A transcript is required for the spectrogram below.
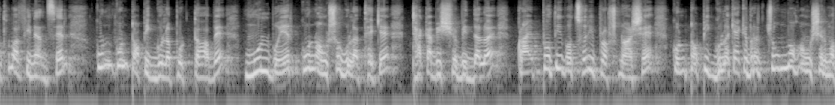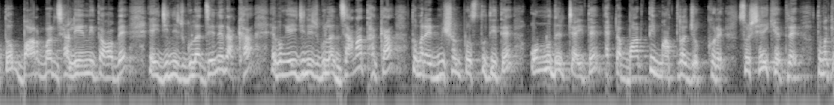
অথবা ফিনান্সের কোন কোন টপিকগুলো পড়তে হবে, মূল বইয়ের কোন অংশগুলো থেকে ঢাকা বিশ্ববিদ্যালয়ে প্রায় প্রতি বছরই প্রশ্ন আসে, কোন টপিকগুলোকে একেবারে চুম্বক অংশের মতো বারবার ঝালিয়ে নিতে হবে, এই জিনিসগুলা জেনে রাখা এবং এই জিনিসগুলা জানা থাকা তোমার অ্যাডমিশন প্রস্তুতিতে অন্যদের চাইতে একটা বাড়তি মাত্রা যোগ করে। সো সেই ক্ষেত্রে তোমাকে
